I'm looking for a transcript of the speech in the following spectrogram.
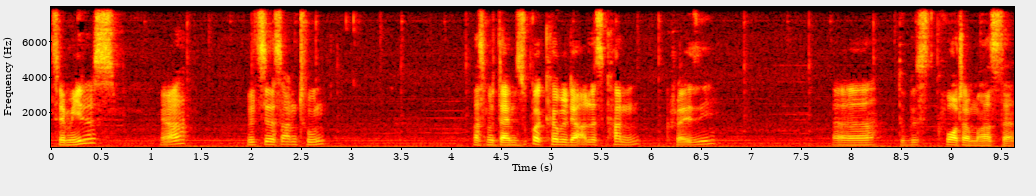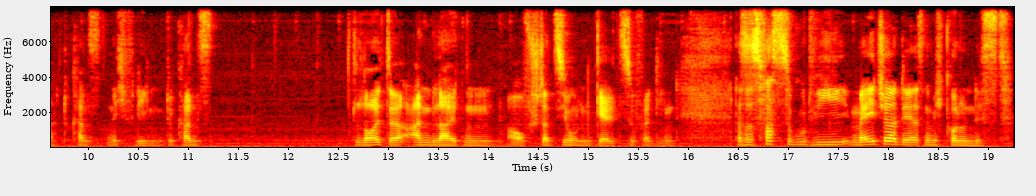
Zermides? Ja? Willst du das antun? Was mit deinem Superkörper, der alles kann? Crazy? Äh, du bist Quartermaster. Du kannst nicht fliegen. Du kannst Leute anleiten, auf Stationen Geld zu verdienen. Das ist fast so gut wie Major, der ist nämlich Kolonist.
